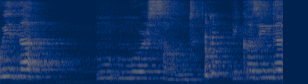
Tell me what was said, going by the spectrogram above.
with m- more sound. Okay. Because in the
